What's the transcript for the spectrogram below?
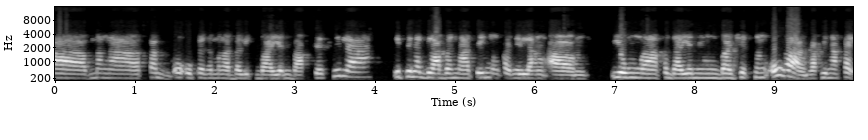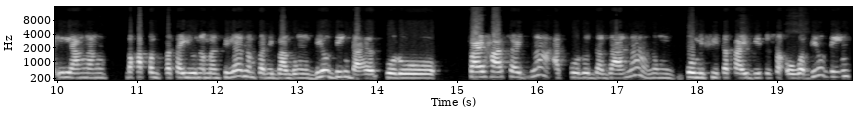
ah, mga pag-open ng mga balikbayan boxes nila, ipinaglaban natin yung kanilang um, yung ah, kagaya ng budget ng OWA na kinakailangang makapagpatayo naman sila ng panibagong building dahil puro fire hazard na at puro daga na nung pumisita tayo dito sa OWA building.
